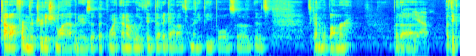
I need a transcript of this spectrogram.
cut off from their traditional avenues at that point. I don't really think that it got out to many people, so it's it's kind of a bummer. But uh, yeah, I think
